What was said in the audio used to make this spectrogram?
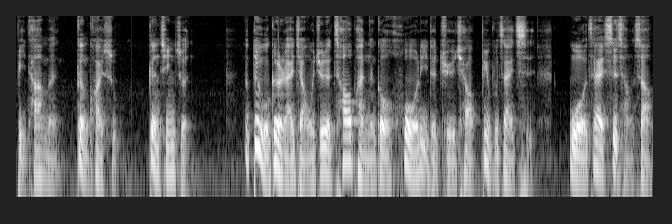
比他们更快速、更精准。那对我个人来讲，我觉得操盘能够获利的诀窍并不在此。我在市场上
